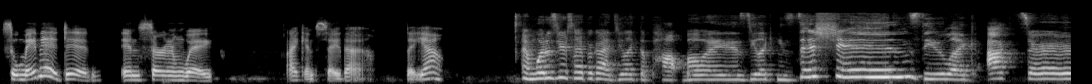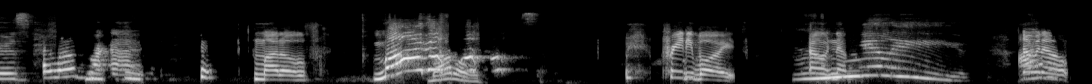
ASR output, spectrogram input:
so maybe I did in certain way. I can say that. But yeah, And what is your type of guy? Do you like the pop boys? Do you like musicians? Do you like actors? I love Smart guys? models, Models. pretty boys. Oh, no. Really? Coming I'm, out.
